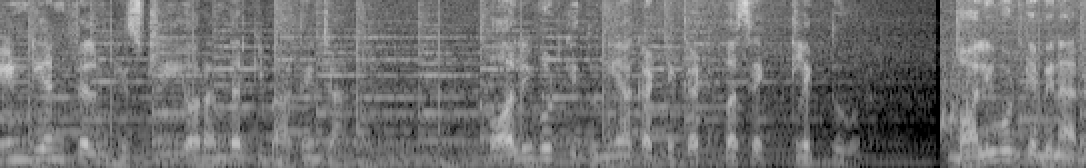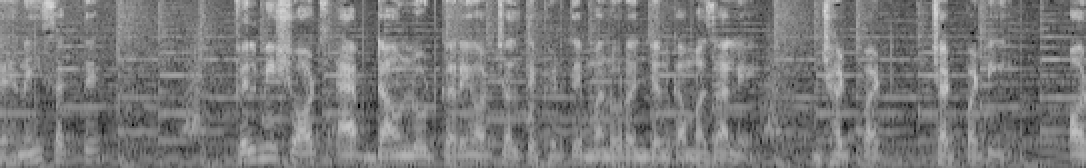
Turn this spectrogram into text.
इंडियन फ़िल्म हिस्ट्री और अंदर की बातें जानो। बॉलीवुड की दुनिया का टिकट बस एक क्लिक दूर। बॉलीवुड के बिना रह नहीं सकते? फिल्मी शॉर्ट्स ऐप डाउनलोड करें और चलते फिरते मनोरंजन का मज़ा लें। झटपट चटपटी और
